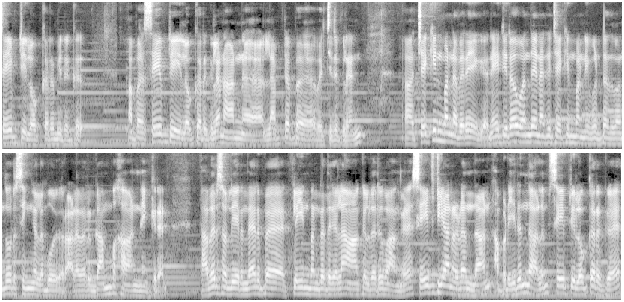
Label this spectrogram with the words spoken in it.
சேஃப்டி லொக்கரும் இருக்குது அப்போ சேஃப்டி லொக்கருக்குள்ள நான் லேப்டாப்பை வச்சுருக்கிறேன். செக்இன் பண்ண விரைக நேற்றிரவு வந்து எனக்கு செக்இன் பண்ணி விட்டது வந்து ஒரு சிங்கிளில் போய் ஒரு அளவர் கம்பகான்னு நினைக்கிறேன். அவர் சொல்லியிருந்தார். இப்போ க்ளீன் பண்ணுறதுக்கெல்லாம் ஆட்கள் வருவாங்க. சேஃப்டியான இடம் தான். அப்படி இருந்தாலும் சேஃப்டி லொக்கருக்கு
